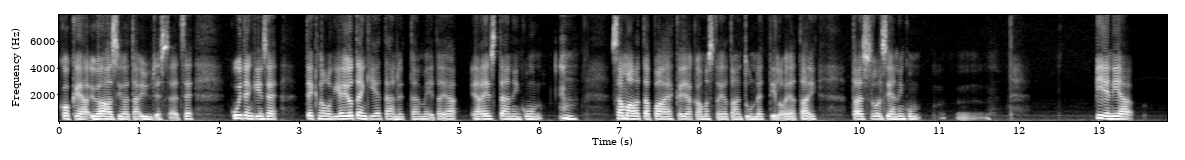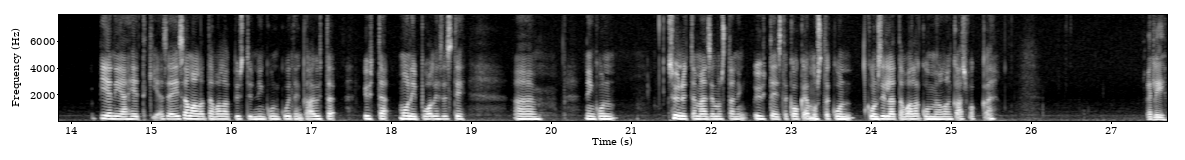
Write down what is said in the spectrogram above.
kokea yöasioita yhdessä. Että se, kuitenkin se teknologia jotenkin etäännyttää meitä ja, ja estää niin kuin, samalla tapaa ehkä jakamasta jotain tunnetiloja tai, tai sellaisia niin kuin, mm, pieniä, pieniä hetkiä. Se ei samalla tavalla pysty niin kuin kuitenkaan yhtä, yhtä monipuolisesti ää, niin kuin synnyttämään semmoista niin yhteistä kokemusta kuin, kuin sillä tavalla, kun me ollaan kasvokkain. Eli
